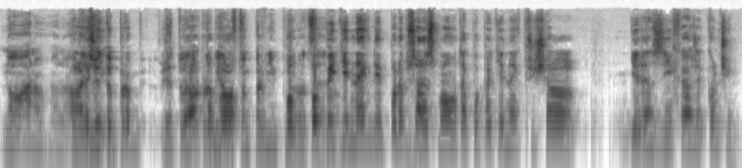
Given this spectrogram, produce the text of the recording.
No ano, ano, Po ale pěti- že to, pro, že to Jo, probíhalo bylo- v tom prvním po, půlroce. po pěti no. dnech, kdy podepsali smlouvu, tak po pěti dnech přišel jeden z nich a řekl končím.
